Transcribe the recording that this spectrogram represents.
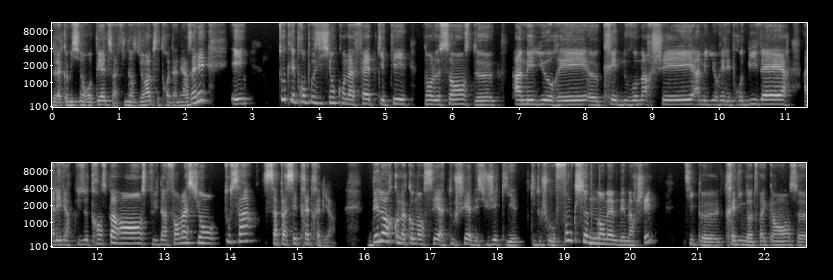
de la Commission européenne sur la finance durable ces trois dernières années, et toutes les propositions qu'on a faites qui étaient dans le sens de améliorer, euh, créer de nouveaux marchés, améliorer les produits verts, aller vers plus de transparence, plus d'information, tout ça, ça passait très très bien. Dès lors qu'on a commencé à toucher à des sujets qui, qui touchaient au fonctionnement même des marchés, type euh, trading de haute fréquence, euh,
